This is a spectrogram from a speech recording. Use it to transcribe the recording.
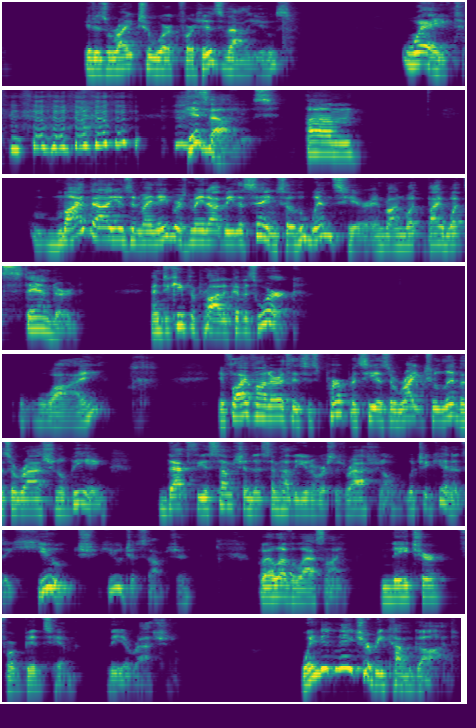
It is right to work for his values. Wait. his values. Um, my values and my neighbors may not be the same. So who wins here and on what by what standard? And to keep the product of his work. Why? If life on earth is his purpose, he has a right to live as a rational being. That's the assumption that somehow the universe is rational, which again is a huge, huge assumption. But I love the last line nature forbids him the irrational. When did nature become God?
